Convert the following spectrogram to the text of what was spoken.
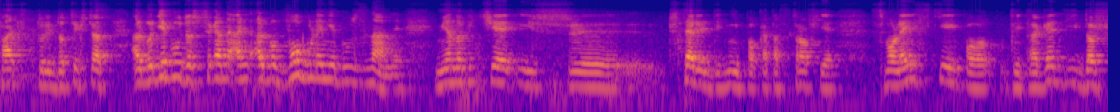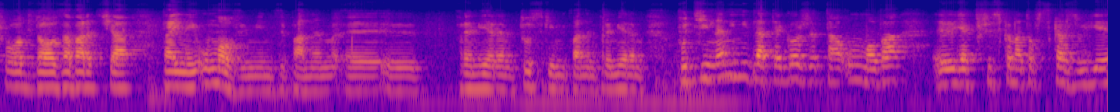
fakt, który dotychczas albo nie był dostrzegany, albo w ogóle nie był znany. Mianowicie, iż y, cztery dni po katastrofie smoleńskiej, po tej tragedii doszło do zawarcia tajnej umowy między panem y, y, premierem Tuskiem i panem premierem Putinem i dlatego, że ta umowa, jak wszystko na to wskazuje,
